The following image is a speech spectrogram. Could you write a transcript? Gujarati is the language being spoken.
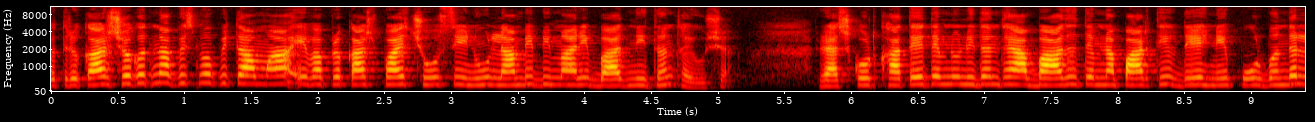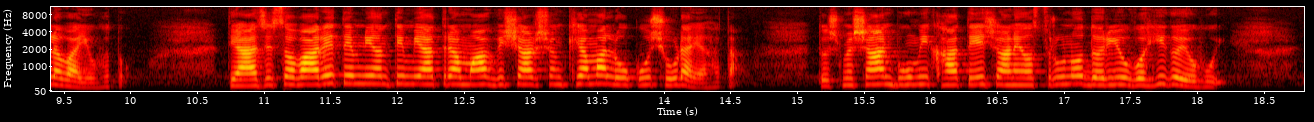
પત્રકાર જગતના ભીષ્મ પિતામાં એવા પ્રકાશભાઈ જોશીનું લાંબી બીમારી બાદ નિધન થયું છે. રાજકોટ ખાતે તેમનું નિધન થયા બાદ તેમના પાર્થિવ દેહને પોરબંદર લવાયો હતો. ત્યાં આજે સવારે તેમની અંતિમ યાત્રામાં વિશાળ સંખ્યામાં લોકો જોડાયા હતા. તો સ્મશાન ભૂમિ ખાતે જાણે અશ્રુનો દરિયો વહી ગયો હોય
